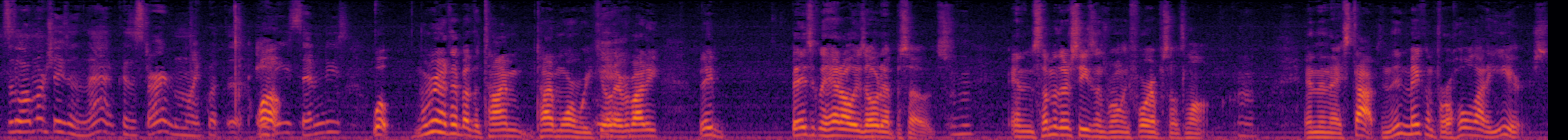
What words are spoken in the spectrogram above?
It's a lot more seasons than that because it started in like what the eighties, seventies. Well, when we were talking about the time time war where he killed Yeah. everybody, they basically had all these old episodes, Mhm. and some of their seasons were only four episodes long, Mhm. and then they stopped and didn't make them for a whole lot of years,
